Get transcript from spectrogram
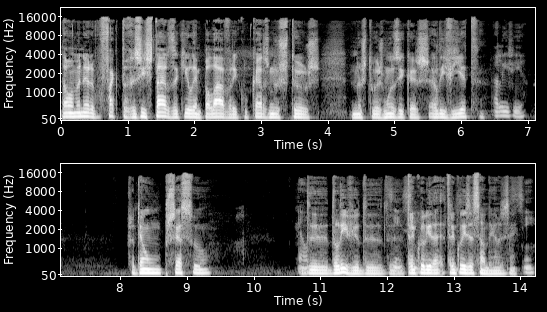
de alguma maneira, o facto de registares aquilo em palavra e colocares nos teus, nas tuas músicas, alivia-te? Alivia. Portanto, é um processo É de, de alívio, de, de Sim, sim. tranquilida- tranquilização, digamos assim. Sim.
